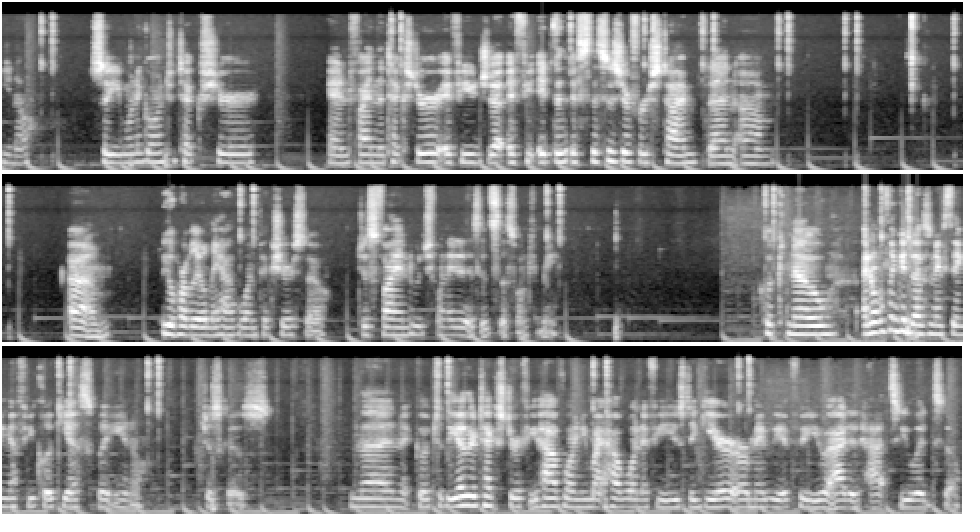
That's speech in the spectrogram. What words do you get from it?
you know. So you want to go into texture and find the texture. If you if you if, if this is your first time, then um, um, you'll probably only have one picture. So just find which one it is. It's this one for me. Click no. I don't think it does anything if you click yes, but you know, just cause. And then go to the other texture if you have one. You might have one if you used a gear, or maybe if you added hats, you would. So.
